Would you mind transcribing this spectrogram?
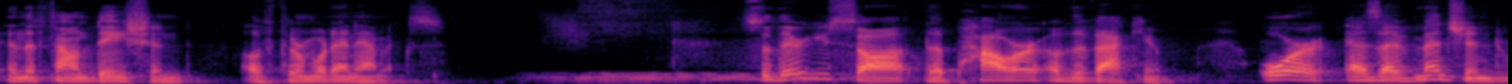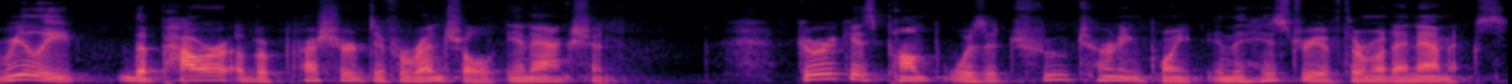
and the foundation of thermodynamics. So there you saw the power of the vacuum, or as I've mentioned, really the power of a pressure differential in action. Guericke's pump was a true turning point in the history of thermodynamics.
